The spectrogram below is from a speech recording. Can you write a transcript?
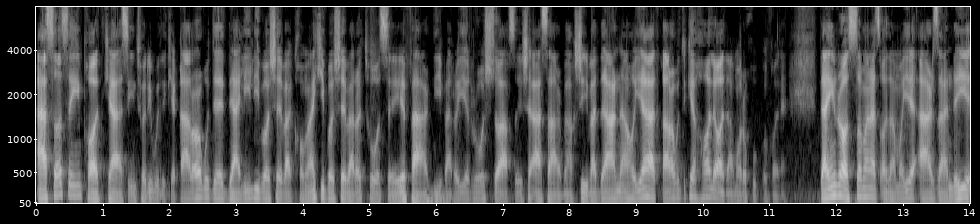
اساس این پادکست اینطوری بوده که قرار بوده دلیلی باشه و کمکی باشه برای توسعه فردی برای رشد و افزایش اثر بخشی و در نهایت قرار بوده که حال آدما رو خوب بکنه. در این راستا من از آدمای ارزنده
